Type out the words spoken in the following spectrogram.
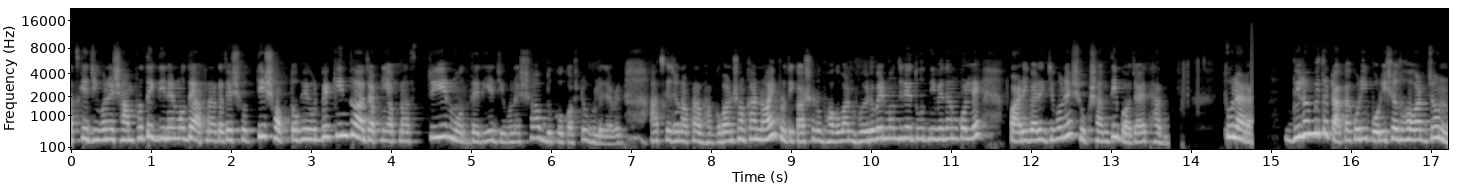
আজকে জীবনের সাম্প্রতিক দিনের মধ্যে আপনার কাছে সত্যি শক্ত হয়ে উঠবে, কিন্তু আজ আপনি আপনার স্ত্রীর মধ্যে দিয়ে জীবনের সব দুঃখ কষ্ট ভুলে যাবেন। আজকে যেন আপনার ভাগ্যবান সংখ্যা নয় প্রতিকারস্বরূপ ভগবান ভৈরবের মন্দিরে দুধ নিবেদন করলে পারিবারিক জীবনে সুখ শান্তি বজায় থাকবে। তুলা রাশি বিলম্বিত টাকা করি পরিশোধ হওয়ার জন্য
